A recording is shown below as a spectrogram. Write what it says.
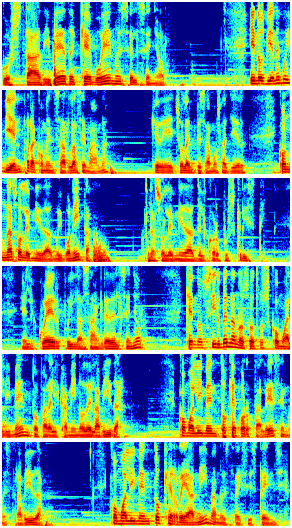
Gustad y ved qué bueno es el Señor. Y nos viene muy bien para comenzar la semana, que de hecho la empezamos ayer con una solemnidad muy bonita, la solemnidad del Corpus Christi, el cuerpo y la sangre del Señor, que nos sirven a nosotros como alimento para el camino de la vida, como alimento que fortalece nuestra vida como alimento que reanima nuestra existencia,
